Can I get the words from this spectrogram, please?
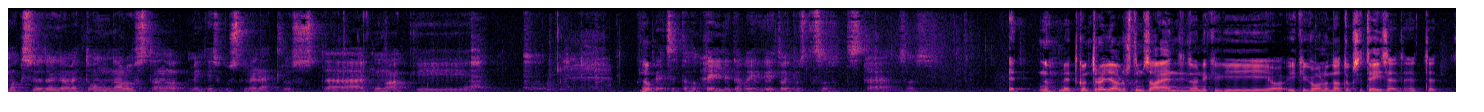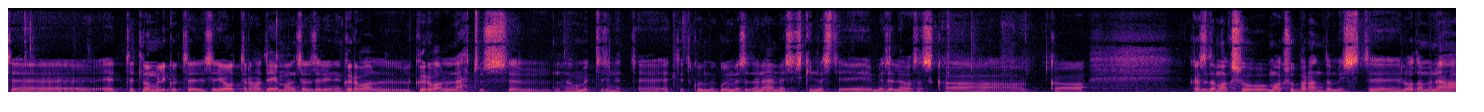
Maksu- ja Tolliamet on alustanud mingisugust menetlust äh, kunagi konkreetsete no. hotellide või toitlustusasutuste osas? et noh, need kontrolli alustamise ajendid on ikkagi, ikkagi olnud natukese teised, et, et, et, et loomulikult see jootraha teema on seal selline kõrval, kõrvalnähtus, noh, nagu ma ütlesin, et, et, et kui me, kui me seda näeme, siis kindlasti me selle osas ka, ka ka seda maksu, maksu parandamist loodame näha,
